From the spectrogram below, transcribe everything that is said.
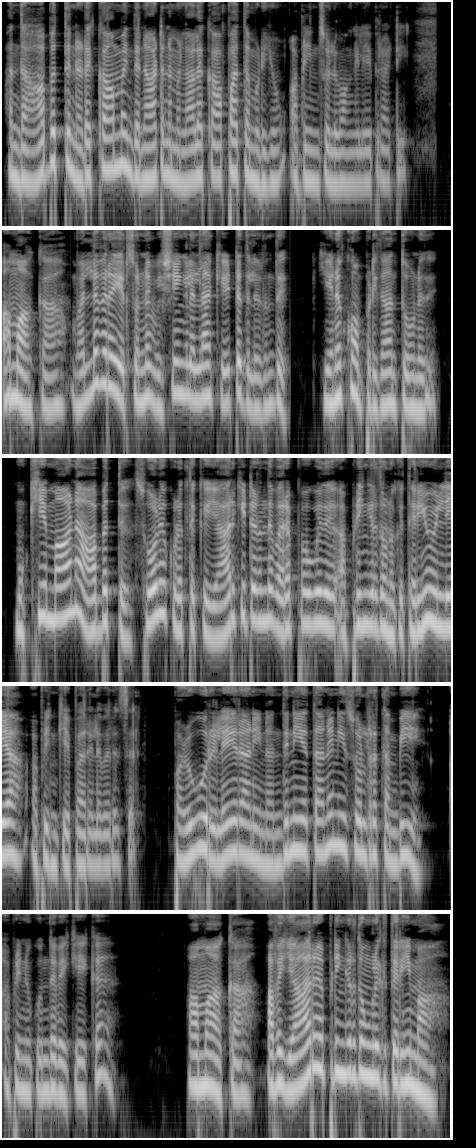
அந்த ஆபத்து நடக்காம இந்த நாட்டை நம்மளால காப்பாத்த முடியும் அப்படின்னு சொல்லுவாங்க இளைய பிராட்டி. ஆமா அக்கா வல்லவரையர் சொன்ன விஷயங்கள் எல்லாம் கேட்டதுல இருந்து எனக்கும் அப்படிதான் தோணுது. முக்கியமான ஆபத்து சோழ குலத்துக்கு யார்கிட்ட இருந்து வரப்போகுது அப்படிங்கிறது உனக்கு தெரியும் இல்லையா? அப்படின்னு கேட்பார் இளவரசர். பழுவூர் இளையராணி நந்தினியத்தானே நீ சொல்ற தம்பி? அப்படின்னு குந்தவை கேட்க ஆமா அக்கா அவ யாரு அப்படிங்கிறது உங்களுக்கு தெரியுமா?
